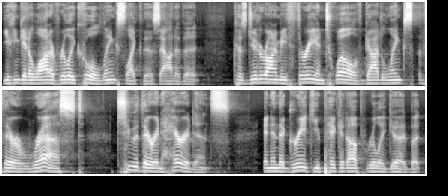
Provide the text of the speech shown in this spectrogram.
you can get a lot of really cool links like this out of it. Because Deuteronomy 3 and 12, God links their rest to their inheritance. And in the Greek, you pick it up really good. But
